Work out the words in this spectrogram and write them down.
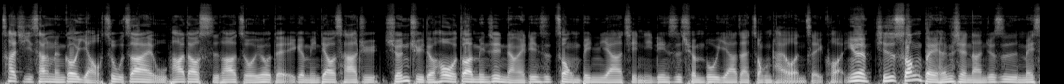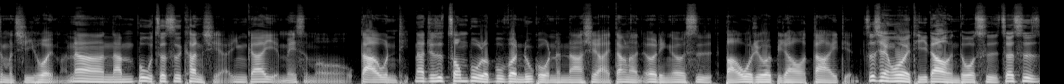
蔡其昌能够咬住在五趴到十趴左右的一个民调差距，选举的后段，民进党一定是重兵压境，一定是全部压在中台湾这一块。因为其实双北很显然就是没什么机会嘛。那南部这次看起来应该也没什么大问题，那就是中部的部分如果能拿下来，当然二零二四把握就会比较大一点。之前我也提到很多次，这次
